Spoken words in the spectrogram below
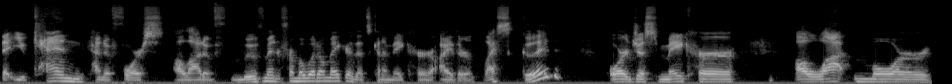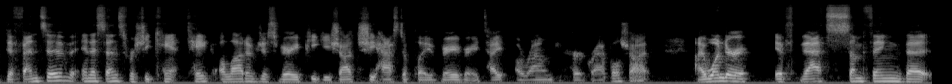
that you can kind of force a lot of movement from a Widowmaker that's going to make her either less good or just make her a lot more defensive in a sense where she can't take a lot of just very peaky shots. She has to play very, very tight around her grapple shot. I wonder if that's something that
